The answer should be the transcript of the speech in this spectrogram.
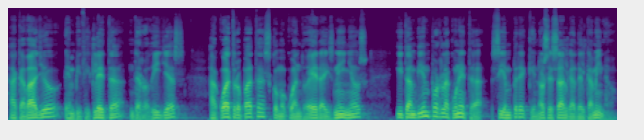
a caballo, en bicicleta, de rodillas, a cuatro patas como cuando erais niños, y también por la cuneta, siempre que no se salga del camino.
